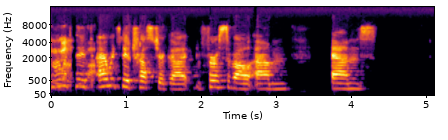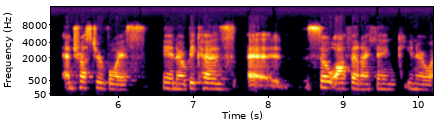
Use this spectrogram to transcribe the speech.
I would say I would say trust your gut. First of all, um, and and trust your voice. You know, because uh, so often I think you know,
